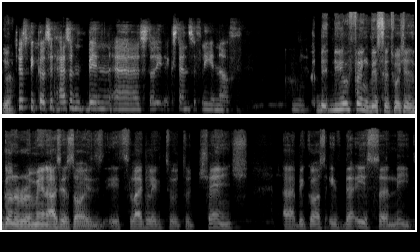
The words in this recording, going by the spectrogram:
Yeah. just because it hasn't been uh, studied extensively enough. Do, do you think this situation is going to remain as is, or is it's likely to to change? Uh, because if there is a need,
